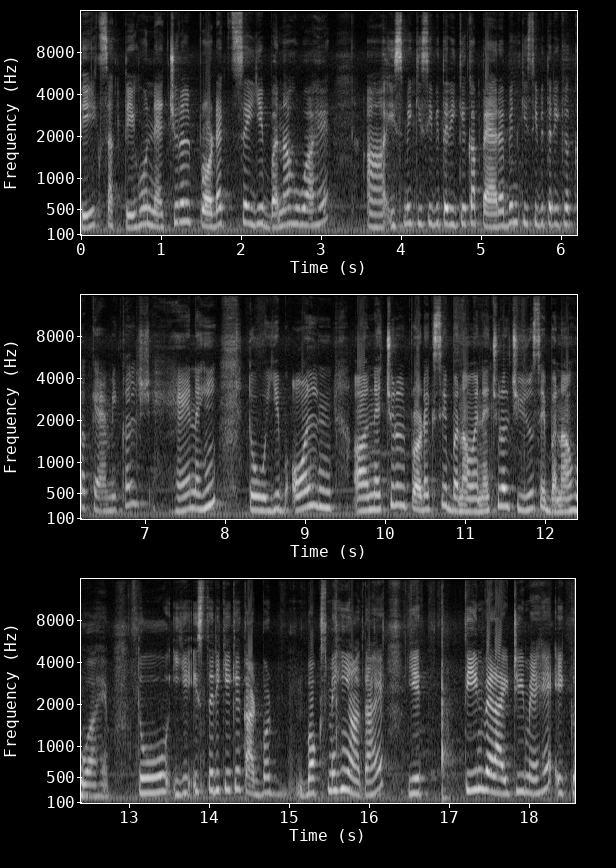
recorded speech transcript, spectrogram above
देख सकते हो नेचुरल प्रोडक्ट से ये बना हुआ है। इसमें किसी भी तरीके का पैराबिन, किसी भी तरीके का केमिकल है नहीं। तो ये ऑल नेचुरल प्रोडक्ट से बना हुआ है नेचुरल चीज़ों से बना हुआ है। तो ये इस तरीके के कार्डबोर्ड बॉक्स में ही आता है। ये तीन वैरायटी में है। एक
